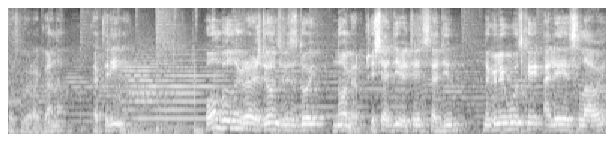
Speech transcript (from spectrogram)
после урагана Катрина. Он был награжден звездой номер 6931 на Голливудской аллее славы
